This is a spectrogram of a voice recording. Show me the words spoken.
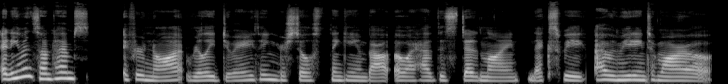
And even sometimes, if you're not really doing anything, you're still thinking about, oh, I have this deadline next week, I have a meeting tomorrow.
